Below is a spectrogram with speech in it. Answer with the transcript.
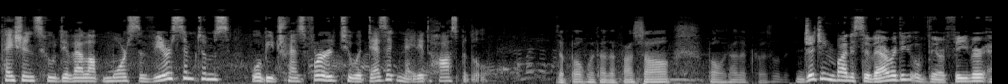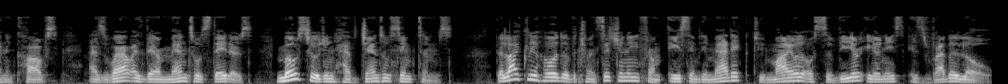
Patients who develop more severe symptoms will be transferred to a designated hospital. Judging by the severity of their fever and coughs, as well as their mental status, most children have gentle symptoms. The likelihood of transitioning from asymptomatic to mild or severe illness is rather low.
